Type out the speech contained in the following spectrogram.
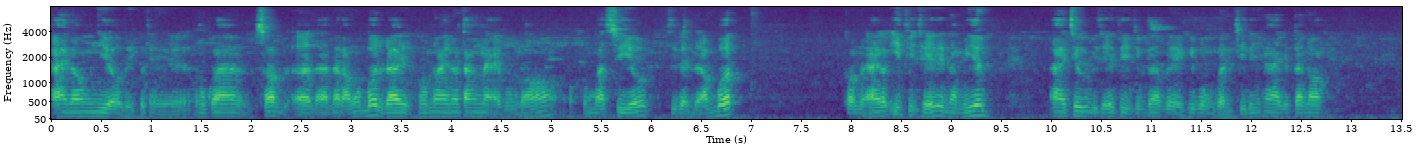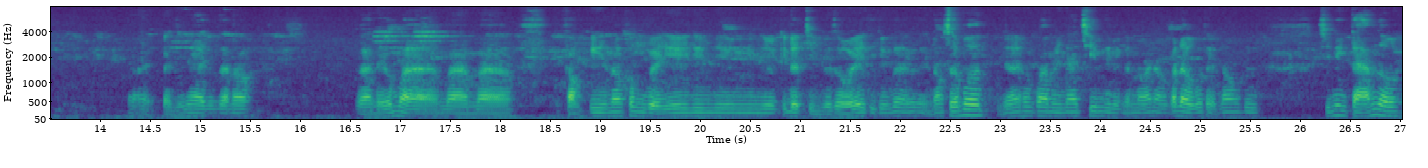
ai non nhiều thì có thể hôm qua short uh, ờ, đã, đã đóng một bớt ở đây. Hôm nay nó tăng lại vùng đó không mà suy yếu thì lại đóng bớt. Còn ai có ít vị thế thì nằm yên. Ai chưa có vị thế thì chúng ta về cái vùng gần 902 chúng ta non Đấy, gần 902 chúng ta non và nếu mà mà mà phòng khi nó không về như như như, như cái đợt chỉnh vừa rồi ấy, thì chúng ta nó sớm hơn. Đấy, hôm qua mình livestream thì mình đã nói là bắt đầu có thể nó từ 908 rồi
